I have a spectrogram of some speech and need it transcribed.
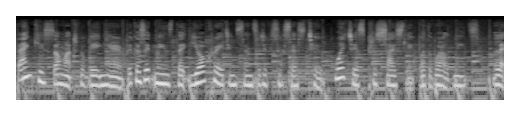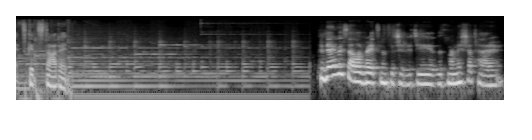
Thank you so much for being here because it means that you're creating sensitive success too, which is precisely what the world needs. Let's get started. Today we celebrate sensitivity with Manisha Tare,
